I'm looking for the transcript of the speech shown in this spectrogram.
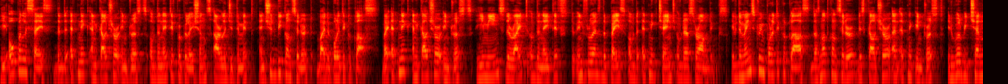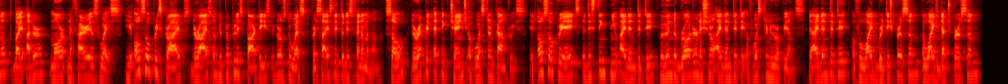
He openly says that the ethnic and cultural interests of the native populations are legitimate and should be considered by the political class. By ethnic and cultural interests, he means the right of the natives to influence the pace of the ethnic change of their surroundings. If the mainstream political class does not consider this cultural and ethnic interest, it will be channeled by other, more nefarious ways. He also prescribes the rise of the populist parties across the West precisely to this phenomenon. So, the rapid ethnic change of Western countries countries. It also creates a distinct new identity within the broader national identity of Western Europeans. The identity of a white British person, a white Dutch person,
